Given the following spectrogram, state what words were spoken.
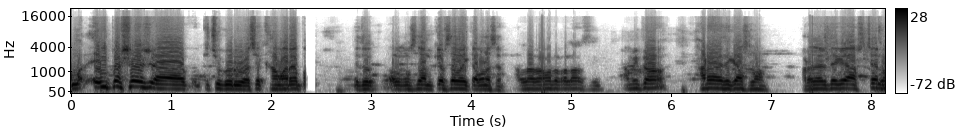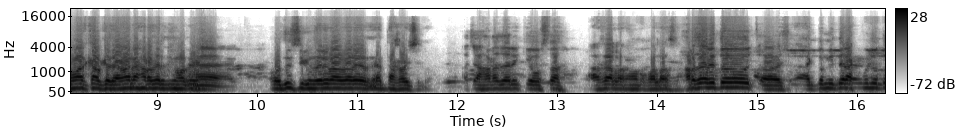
আমার এই পাশে কিছু গরু আছে খামারে। এই তো, ওয়ালাইকুম আসসালাম কেমন আছেন? আল্লাহ রহমতে ভালো আছি। আমি তো হাটাদারি থেকে আসলাম। হাটাজারি থেকে আসছেন? তোমার কালকে দেখা না হবে? হ্যাঁ। সিকিন্দারি বাজারে দেখা হয়েছিল। আচ্ছা হাটাজারি কি অবস্থা? আছে আল্লাহ ভালো আছে। হাটাজারি তো একদম ঈদের আগ পর্যন্ত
